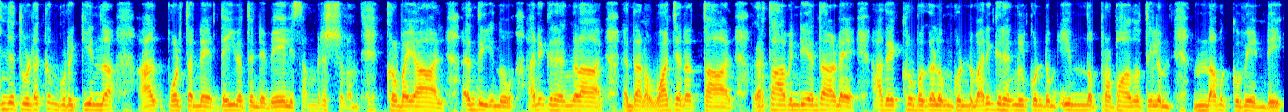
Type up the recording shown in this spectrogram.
ഇന്ന് തുടക്കം കുറിക്കുന്ന അപ്പോൾ തന്നെ ദൈവത്തിന്റെ വേലി സംരക്ഷണം കൃപയാൽ എന്ത് ചെയ്യുന്നു? അനുഗ്രഹങ്ങളാൽ എന്താണ് വചനത്താൽ കർത്താവിന്റെ എന്താണ്? അതേ കൃപകളും കൊണ്ടും അനുഗ്രഹങ്ങൾ കൊണ്ടും ഇന്ന് പ്രഭാതത്തിലും നമുക്ക് വേണ്ടി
